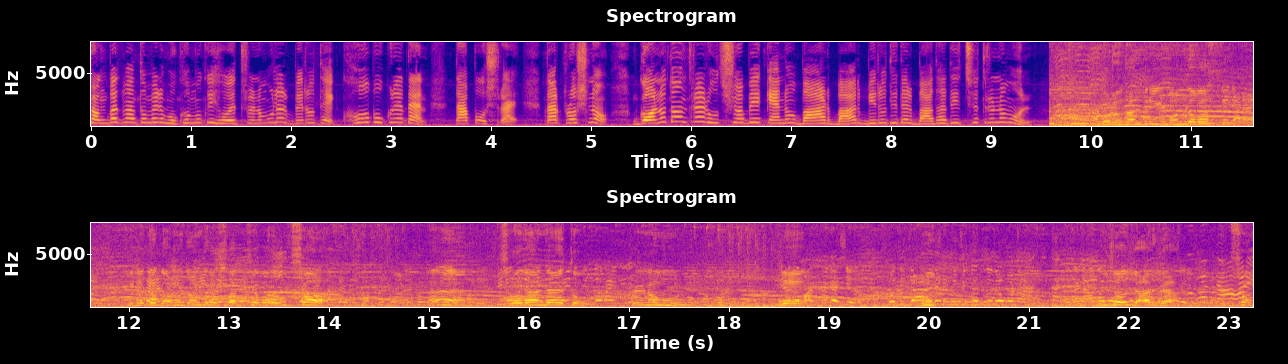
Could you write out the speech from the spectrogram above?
সংবাদ মাধ্যমের মুখোমুখি হয়ে তৃণমূলের বিরুদ্ধে ক্ষোভ উগরে দেন তাপস রায়। তার প্রশ্ন গণতন্ত্রের উৎসবে কেন বারবার বিরোধীদের বাধা দিচ্ছে তৃণমূল? গণতান্ত্রিক বন্দোবস্ত এটা তো গণতন্ত্রের সবচেয়ে বড় উৎসব। হ্যাঁ স্লোগান দেয় তো তৃণমূল যে পুজো যার যার উৎসব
